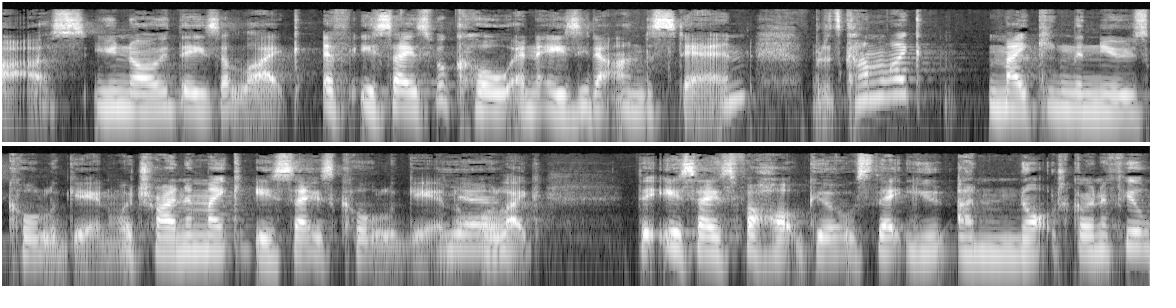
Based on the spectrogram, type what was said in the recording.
us. You know these are like if essays were cool and easy to understand but it's kind of like making the news cool again. We're trying to make essays cool again Yeah. or like the essays for hot girls that you are not going to feel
